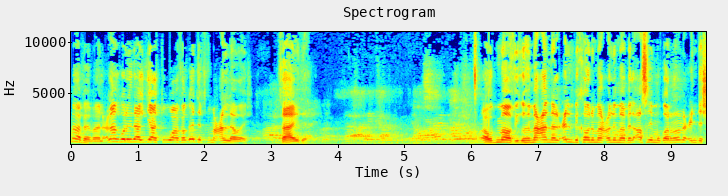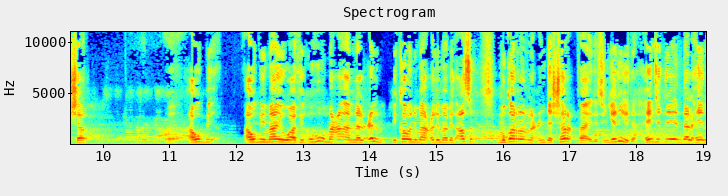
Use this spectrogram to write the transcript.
ما به مانع. لا نقول إذا جاءت وافقت في معله ويش؟ فائدة أو بما يوافقه مع أن العلم بكون ما علم بالأصل مقرر عند الشرع أو ب أو بما يوافقه مع أن العلم بكون ما علم بالأصل مقرر عند الشرع. فائدة جديدة. حين تدري إن الحين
